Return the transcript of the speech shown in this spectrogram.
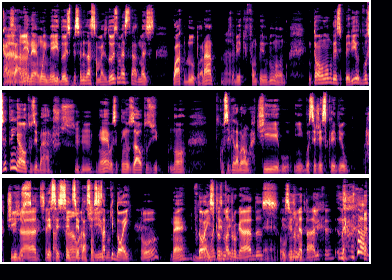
casar Aham. ali, né? Um e meio, dois de especialização, mais dois do mestrado, mais quatro do doutorado, É. você vê que foi um período longo. Então, ao longo desse período, você tem altos e baixos. Uhum. né? Você tem os altos de, nó, consegui elaborar um artigo, e você já escreveu artigos, Já, TCC, dissertação, dissertação, você artigo. sabe que dói, Ô, né? Dói muitas escrever. madrugadas, É, ouvindo jeito. Metallica.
